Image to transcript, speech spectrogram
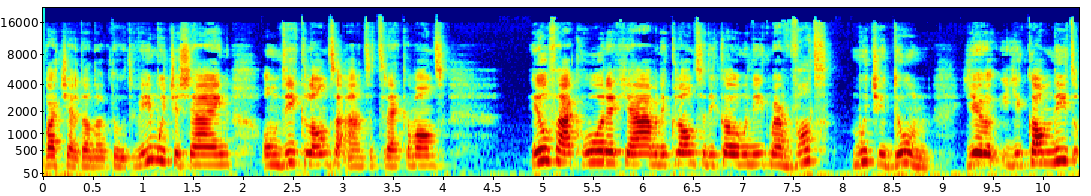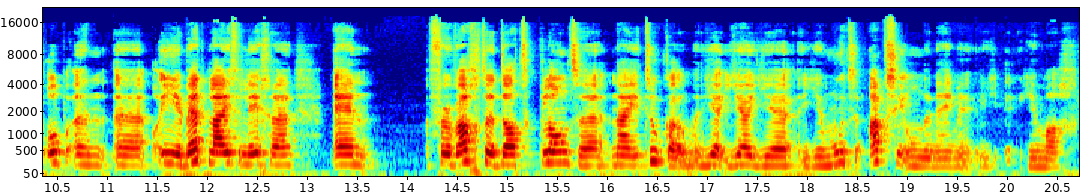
Wat je dan ook doet. Wie moet je zijn om die klanten aan te trekken? Want heel vaak hoor ik, ja, maar de klanten die komen niet. Maar wat moet je doen? Je, je kan niet op een, uh, in je bed blijven liggen en verwachten dat klanten naar je toe komen. Je, je, je, je moet actie ondernemen. Je, mag.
